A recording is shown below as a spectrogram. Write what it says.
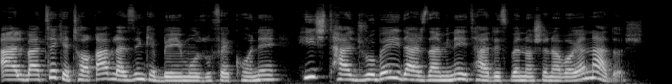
البته که تا قبل از اینکه به این موضوع فکر کنه هیچ تجربه ای در زمینه تدریس به ناشنوایان نداشت.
